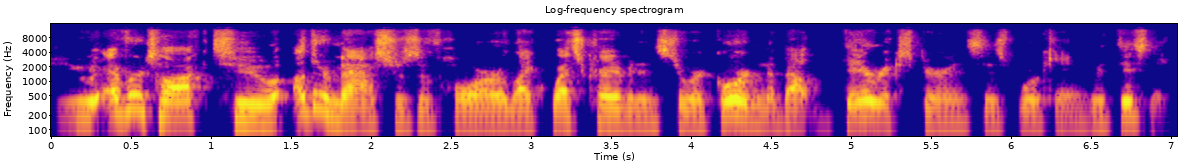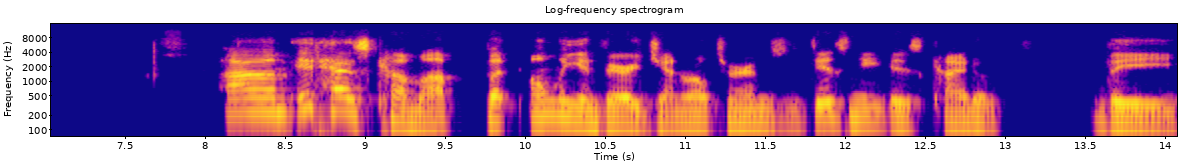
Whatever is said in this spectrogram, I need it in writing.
you ever talk to other masters of horror like Wes Craven and Stuart Gordon about their experiences working with Disney? Um, it has come up, but only in very general terms. Disney is kind of the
